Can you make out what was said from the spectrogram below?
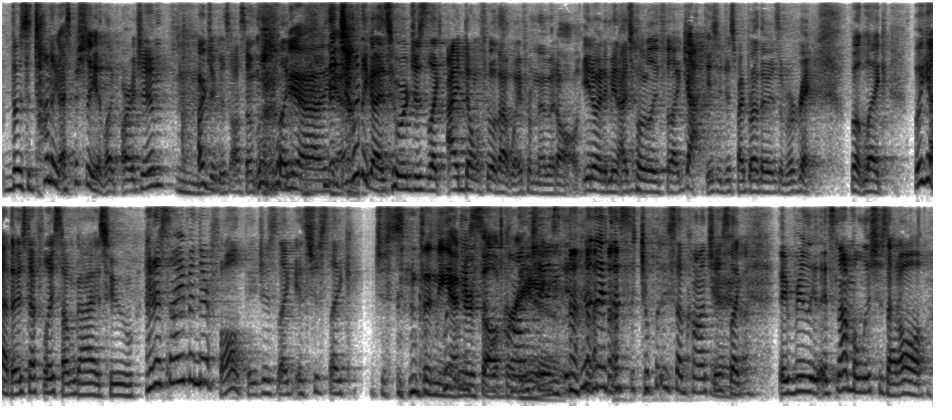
there's a ton of, especially at like our gym. Mm. Our gym is awesome. like, Yeah, the yeah. ton of guys who are just like, I don't feel that way from them at all. You know what I mean? I totally feel like, yeah, these are just my brothers and we're great. But like, but yeah, there's definitely some guys who, and it's not even their fault. They just like, it's just like, just the Neanderthal brain. self-conscious. It it's, it's completely subconscious. Yeah, like they really, it's not malicious at all.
